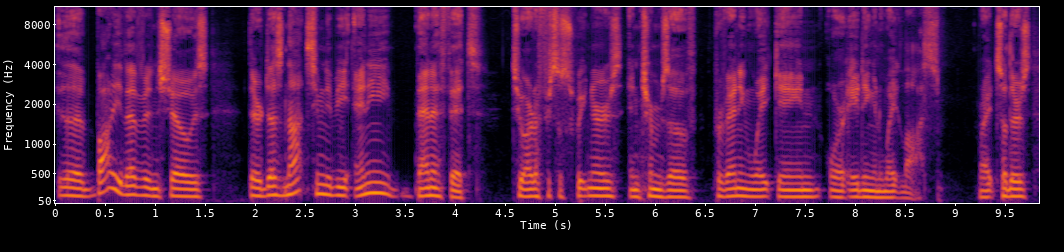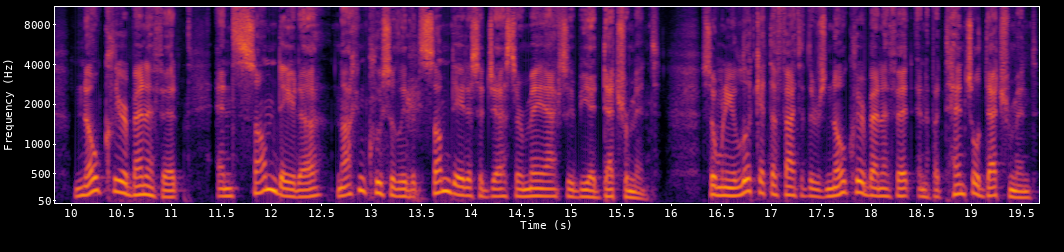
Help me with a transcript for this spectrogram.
The body of evidence shows there does not seem to be any benefit to artificial sweeteners in terms of preventing weight gain or aiding in weight loss. Right. So there's no clear benefit, and some data, not conclusively, but some data suggests there may actually be a detriment. So when you look at the fact that there's no clear benefit and a potential detriment,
